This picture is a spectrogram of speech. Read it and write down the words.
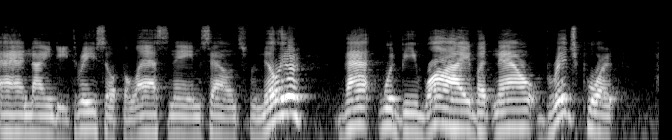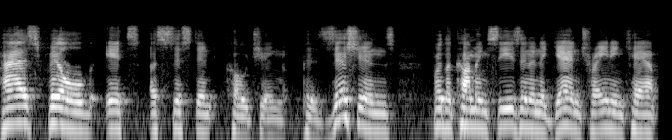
and 93. So if the last name sounds familiar, that would be why. But now Bridgeport has filled its assistant coaching positions for the coming season. And again, training camp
